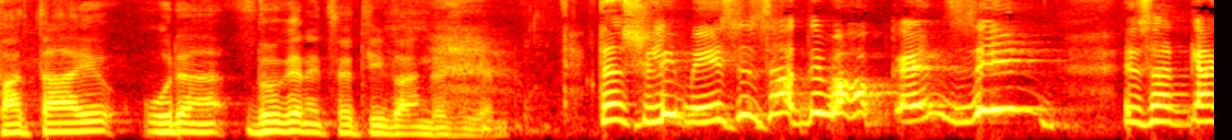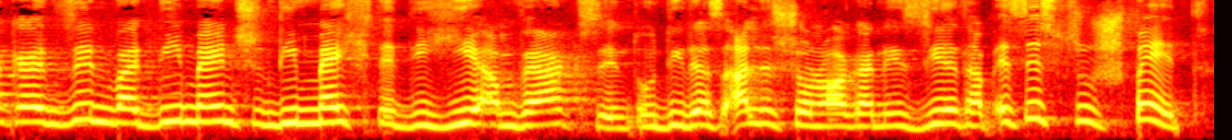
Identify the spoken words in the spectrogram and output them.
Partei oder Bürgerinitiative engagieren. Das Schlimme ist, es hat überhaupt keinen Sinn. Es hat gar keinen Sinn, weil die Menschen, die Mächte, die hier am Werk sind und die das alles schon organisiert haben, es ist zu spät.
